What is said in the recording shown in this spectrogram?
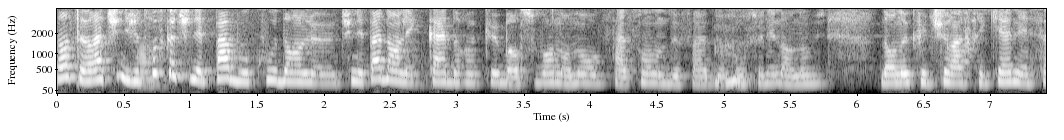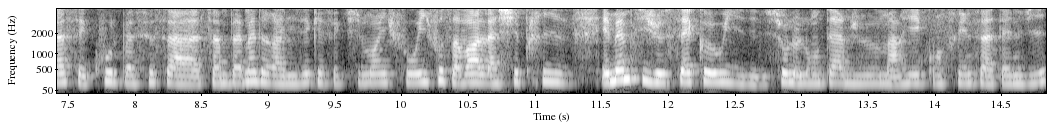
Non, c'est vrai, tu, je trouve que tu n'es pas beaucoup dans le. Tu n'es pas dans les cadres que, bon, souvent dans nos façons de, de fonctionner, dans nos, dans nos cultures africaines. Et ça, c'est cool parce que ça, ça me permet de réaliser qu'effectivement, il faut, il faut savoir lâcher prise. Et même si je sais que oui, sur le long terme, je veux me marier, construire une certaine vie,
